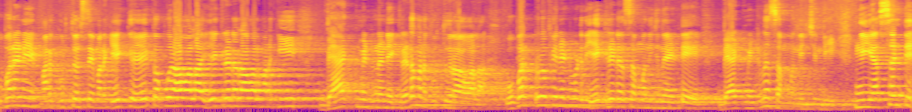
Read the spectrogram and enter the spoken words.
ఉబర్ అనే మనకు గుర్తొస్తే మనకి ఏ ఏ కప్పు రావాలా ఏ క్రీడ రావాలా మనకి? బ్యాడ్మింటన్ అనే క్రీడ మనకు గుర్తుకు రావాలా. ఉబర్ ట్రోఫీ అనేటువంటిది ఏ క్రీడకు సంబంధించింది అంటే బ్యాడ్మింటన్ సంబంధించింది. ఎస్ అంటే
